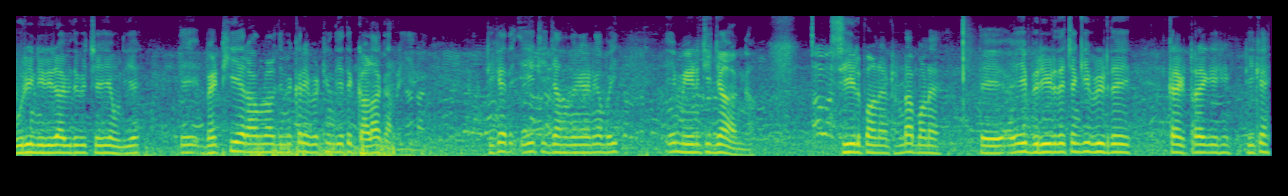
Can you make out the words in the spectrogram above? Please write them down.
ਬੂਰੀ ਨੀਰੀ ਰਾਵੀ ਦੇ ਵਿੱਚ ਇਹ ਆਉਂਦੀ ਹੈ ਤੇ ਬੈਠੀ ਹੈ ਆਰਾਮ ਨਾਲ, ਜਿਵੇਂ ਘਰੇ ਬੈਠੀ ਹੁੰਦੀ ਹੈ ਤੇ ਗਾਲਾਂ ਕਰ ਰਹੀ ਹੈ। ਠੀਕ ਹੈ, ਤੇ ਇਹ ਚੀਜ਼ਾਂ ਹੁੰਦੀਆਂ ਜਿਹੜੀਆਂ ਬਈ, ਇਹ ਮੇਨ ਚੀਜ਼ਾਂ ਆ ਗਈਆਂ। ਸੀਲ ਪਾਣਾ, ਠੰਡਾ ਪਾਣਾ ਤੇ ਇਹ ਬਰੀਡ ਦੇ, ਚੰਗੀ ਬਰੀਡ ਦੇ ਕਰੈਕਟਰ ਹੈਗੇ ਇਹ, ਠੀਕ ਹੈ।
